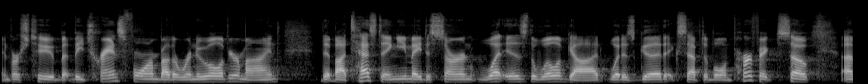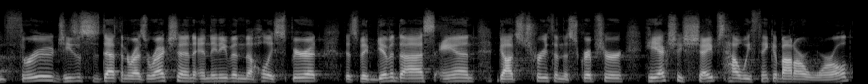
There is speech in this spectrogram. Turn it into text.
in verse 2, but be transformed by the renewal of your mind, that by testing you may discern what is the will of God, what is good, acceptable, and perfect. So, um, through Jesus' death and resurrection, and then even the Holy Spirit that's been given to us, and God's truth in the scripture, He actually shapes how we think about our world,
